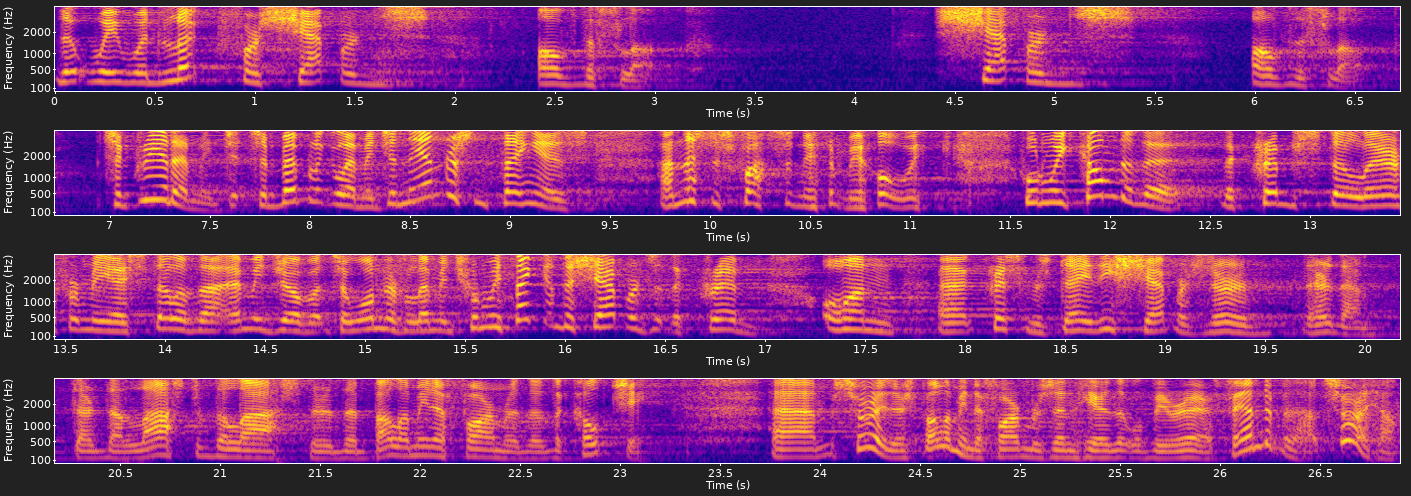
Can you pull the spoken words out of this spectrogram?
that we would look for shepherds of the flock. Shepherds of the flock. It's a great image, it's a biblical image. And the interesting thing is, and this has fascinated me all week, when we come to the, the crib still there for me, I still have that image of it. It's a wonderful image. When we think of the shepherds at the crib on uh, Christmas Day, these shepherds, they're, they're, the, they're the last of the last. They're the Ballymena farmer, they're the culture. Um, sorry, there's Ballymena farmers in here that will be very offended by that. Sorry, Hal.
